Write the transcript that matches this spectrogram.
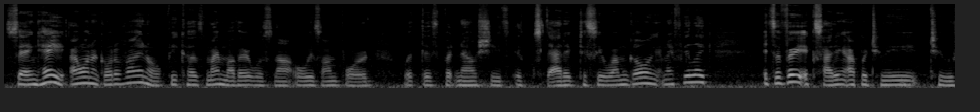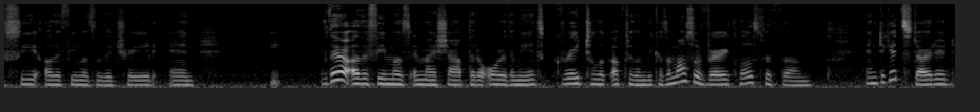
saying, "Hey, I want to go to Vinal," because my mother was not always on board with this, but now she's ecstatic to see where I'm going, and I feel like it's a very exciting opportunity to see other females in the trade and there are other females in my shop that are older than me. It's great to look up to them because I'm also very close with them. And to get started,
